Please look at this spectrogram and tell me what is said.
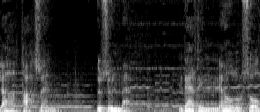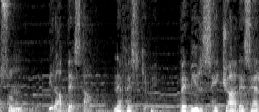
La tahzen, üzülme. Derdin ne olursa olsun bir abdest al, nefes gibi ve bir seccade ser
